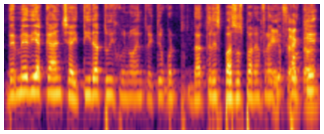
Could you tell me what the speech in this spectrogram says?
de media cancha y tira a tu hijo y no entra, y tira- bueno, da tres pasos para enfrente. Porque.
